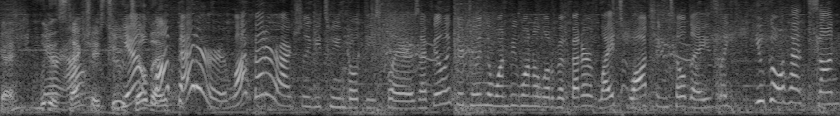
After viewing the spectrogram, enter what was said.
Okay. Look They're at this tech chase too. Yeah, Tilde. a lot better. A lot better, actually, between both these players. I feel like they're doing the 1v1 a little bit better. Light's watching Tilde. He's like, you go ahead, son.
